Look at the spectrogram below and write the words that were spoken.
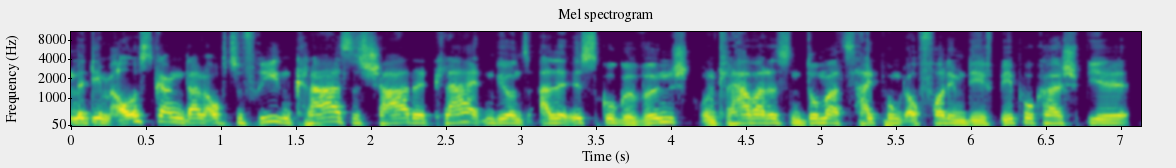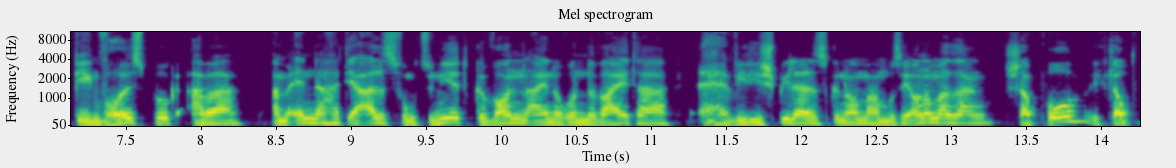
mit dem Ausgang dann auch zufrieden. Klar, es ist schade. Klar hätten wir uns alle Isco gewünscht. Und klar war das ein dummer Zeitpunkt auch vor dem DFB-Pokalspiel gegen Wolfsburg. Aber am Ende hat ja alles funktioniert, gewonnen, eine Runde weiter. Äh, wie die Spieler das genommen haben, muss ich auch nochmal sagen. Chapeau. Ich glaube,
